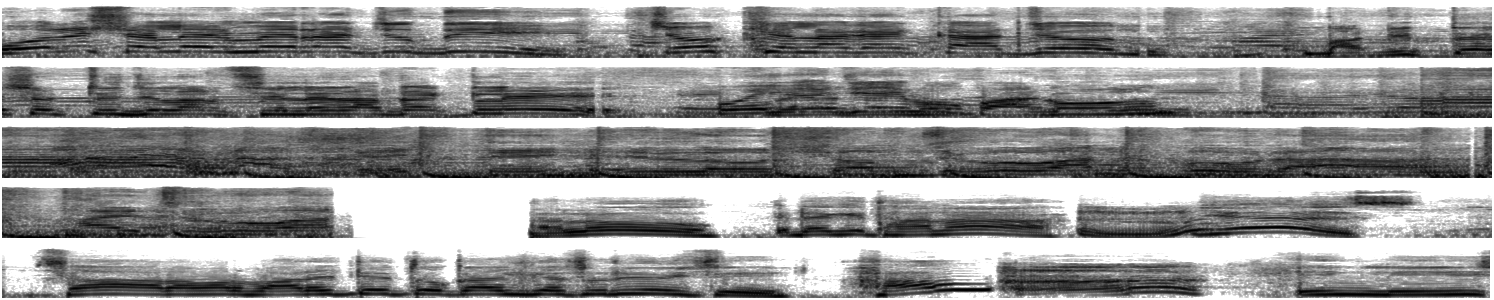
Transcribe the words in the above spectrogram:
বরিশালের মেয়েরা যদি চোখে লাগায় কাজল। বাকি তেষট্টি জেলার ছেলেরা দেখলে হইয়া যাইবো পাগল। হ্যালো এটা কি থানা? ইয়েস স্যার আমার বাড়িতে তো কালকে চুরি হয়েছে হাউ ইংলিশ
